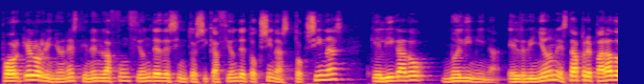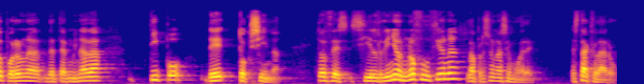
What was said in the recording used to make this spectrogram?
Porque los riñones tienen la función de desintoxicación de toxinas, toxinas que el hígado no elimina. El riñón está preparado por una determinada tipo de toxina. Entonces, si el riñón no funciona, la persona se muere. Está claro.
